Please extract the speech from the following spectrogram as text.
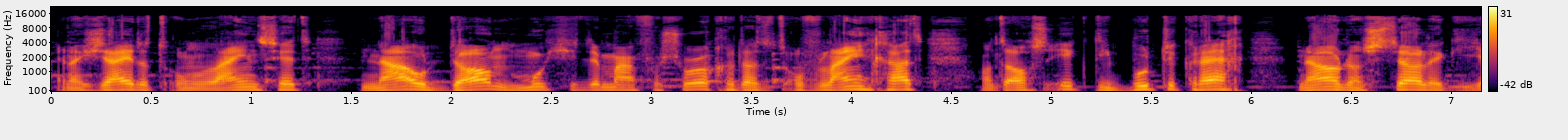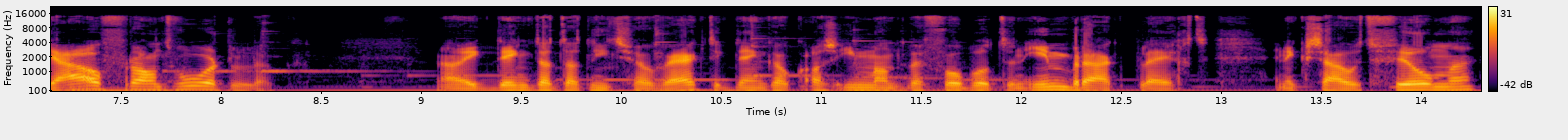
En als jij dat online zet, nou dan moet je er maar voor zorgen dat het offline gaat. Want als ik die boete krijg, nou dan stel ik jou verantwoordelijk. Nou, ik denk dat dat niet zo werkt. Ik denk ook als iemand bijvoorbeeld een inbraak pleegt en ik zou het filmen,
